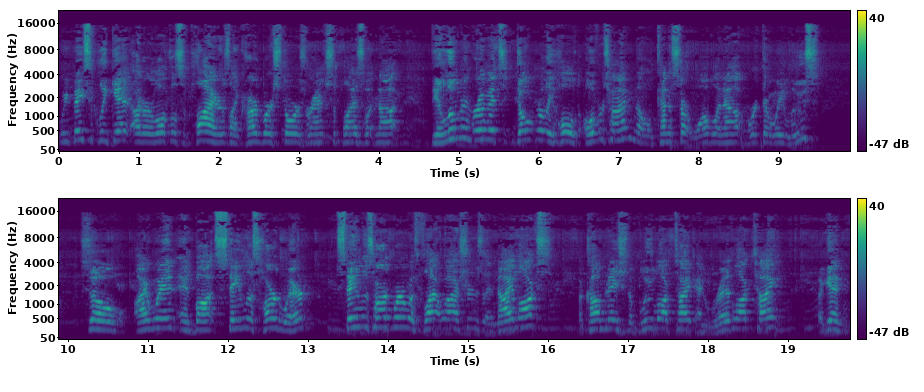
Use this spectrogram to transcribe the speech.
we basically get at our local suppliers like hardware stores, ranch supplies, whatnot. The aluminum rivets don't really hold over time. They'll kind of start wobbling out and work their way loose. So I went and bought stainless hardware. Stainless hardware with flat washers and nylocks. A combination of blue Loctite and red Loctite. Again,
